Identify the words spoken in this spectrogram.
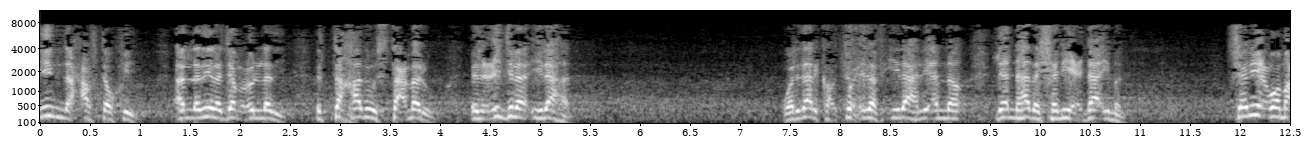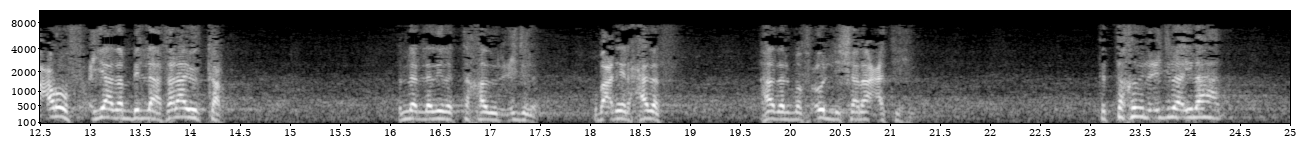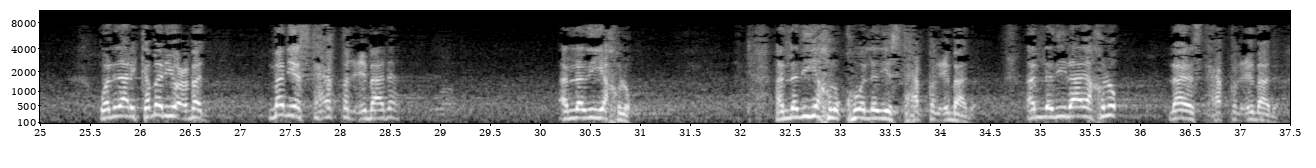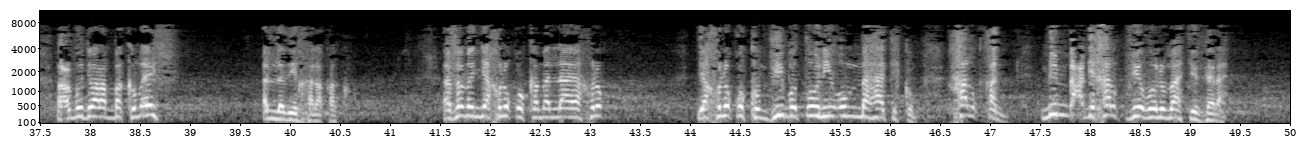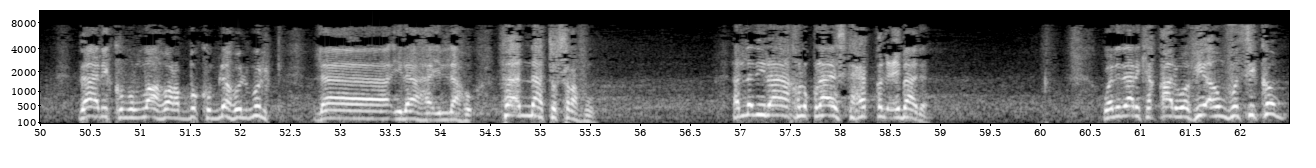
إن حرف توكيد. الذين جمع الذي. اتخذوا استعملوا العجل إلها. ولذلك تحذف إله لأن لأن هذا شنيع دائما. شنيع ومعروف عياذا بالله فلا يذكر. إن الذين اتخذوا العجل وبعدين حذف هذا المفعول لشناعته تتخذ العجل إلها؟ ولذلك من يعبد؟ من يستحق العبادة؟ الذي يخلق. الذي يخلق هو الذي يستحق العبادة. الذي لا يخلق لا يستحق العبادة. اعبدوا ربكم إيش؟ الذي خلقكم. أفمن يخلق كمن لا يخلق؟ يخلقكم في بطون أمهاتكم خلقا من بعد خلق في ظلمات ثلاث ذلكم الله ربكم له الملك. لا إله إلا هو. فأنا تصرفون. الذي لا يخلق لا يستحق العبادة. ولذلك قال وفي أنفسكم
